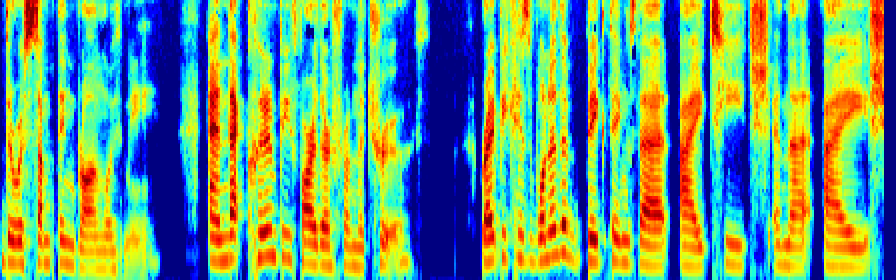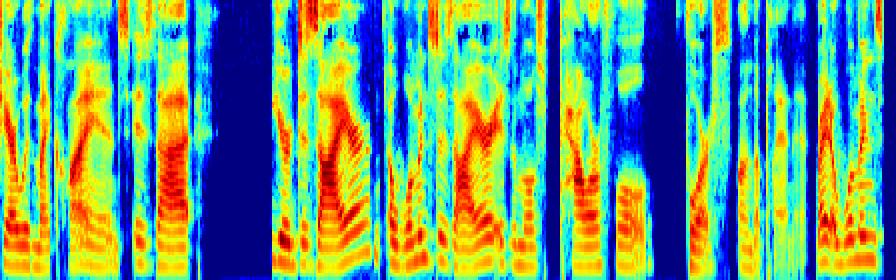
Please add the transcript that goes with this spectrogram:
there was something wrong with me. And that couldn't be farther from the truth. Right. Because one of the big things that I teach and that I share with my clients is that your desire, a woman's desire is the most powerful force on the planet, right? A woman's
